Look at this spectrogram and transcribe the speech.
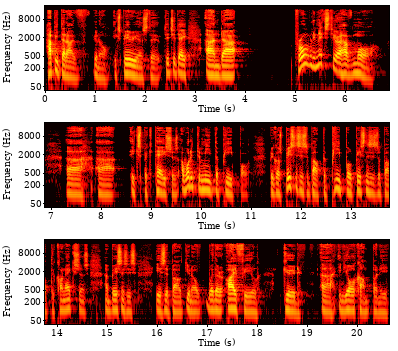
happy that I've you know experienced the DigiDay, and uh, probably next year I have more uh, expectations. I wanted to meet the people because business is about the people, business is about the connections, and business is is about you know whether I feel good uh, in your company,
